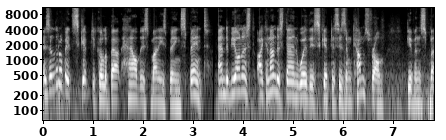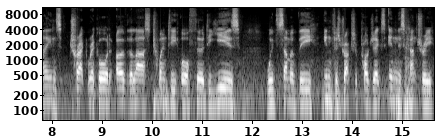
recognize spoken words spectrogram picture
is a little bit skeptical about how this money is being spent. And to be honest, I can understand where this skepticism comes from, given Spain's track record over the last 20 or 30 years with some of the infrastructure projects in this country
